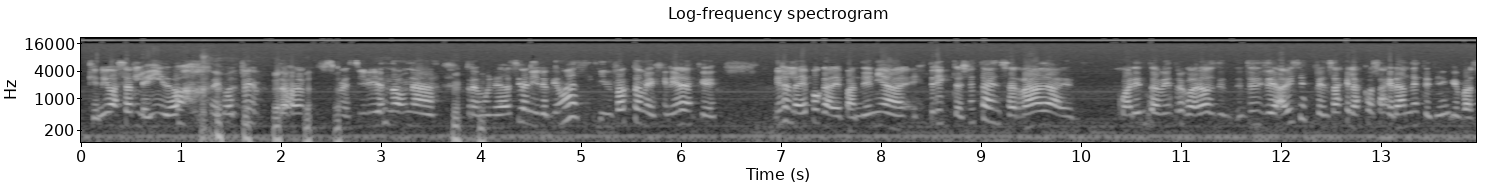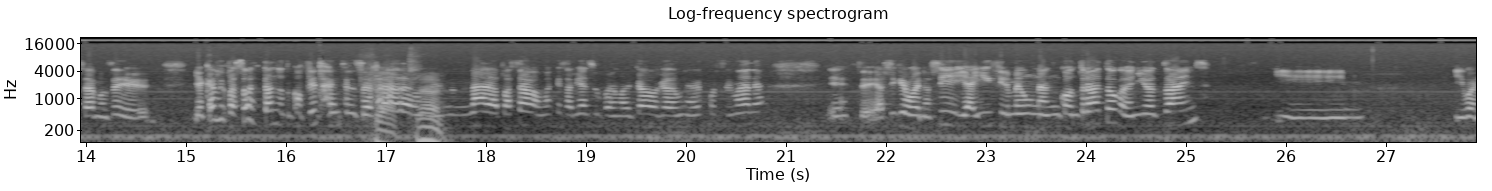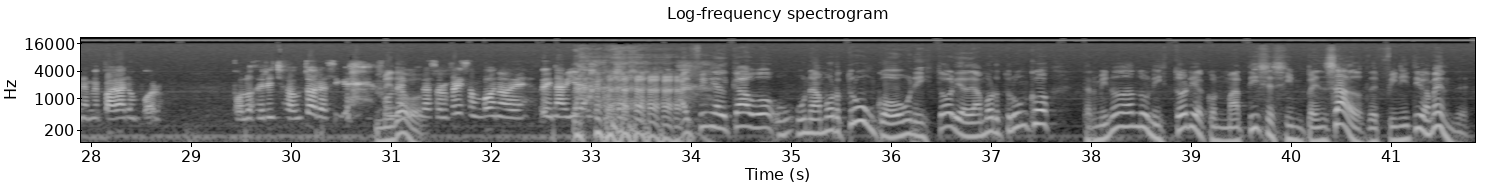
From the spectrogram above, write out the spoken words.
que no iba a ser leído, de golpe estaba recibiendo una remuneración y lo que más impacto me genera es que era la época de pandemia estricta, yo estaba encerrada en 40 metros cuadrados, entonces a veces pensás que las cosas grandes te tienen que pasar, no sé, y acá me pasó estando completamente encerrada, Claro, nada pasaba, más que salía al supermercado cada una vez por semana, este, así que bueno, sí, y ahí firmé un, un contrato con el New York Times y, y bueno, me pagaron por por los derechos de autor, así que fue una sorpresa, un bono de, de Navidad. al fin y al cabo, un, un amor trunco o una historia de amor trunco terminó dando una historia con matices impensados, definitivamente.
